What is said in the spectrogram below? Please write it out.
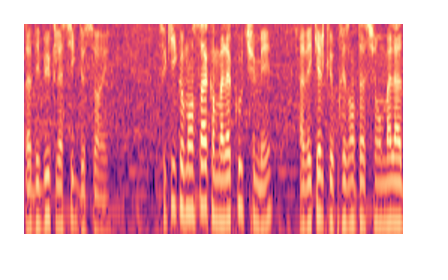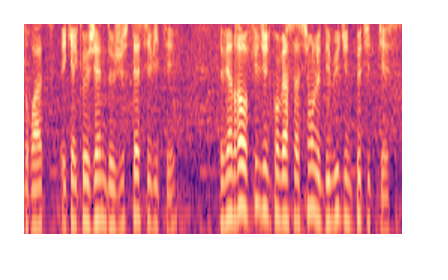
d'un début classique de soirée. Ce qui commença comme à l'accoutumée, avec quelques présentations maladroites et quelques gènes de justesse évitée, deviendra au fil d'une conversation le début d'une petite pièce.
